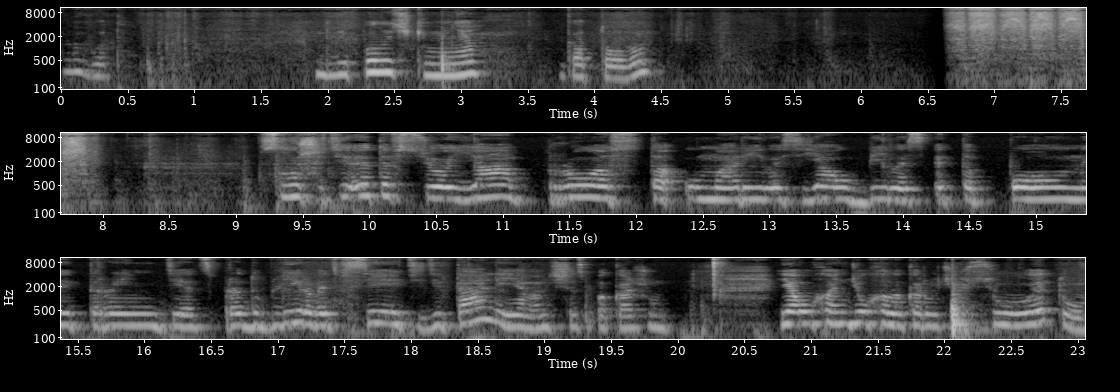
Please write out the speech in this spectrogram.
Ну вот, две полочки у меня готовы. Слушайте, это все, я просто уморилась, я убилась. Это полный трендец. Продублировать все эти детали я вам сейчас покажу. Я ухандюхала, короче, всю эту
